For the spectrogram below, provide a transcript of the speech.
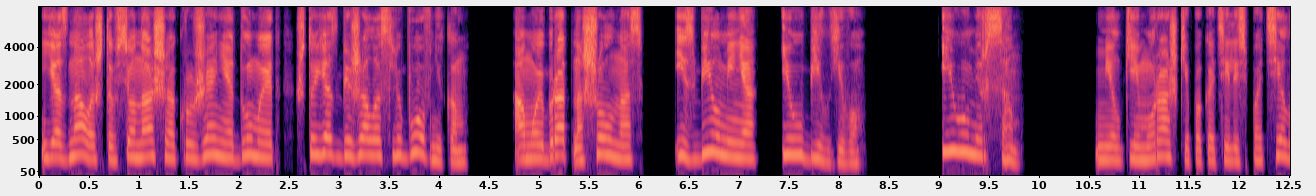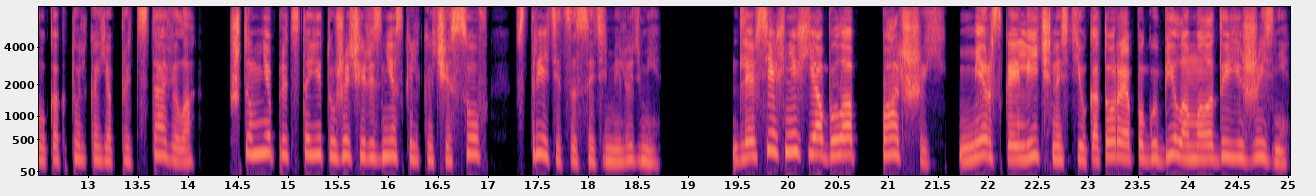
Я знала, что все наше окружение думает, что я сбежала с любовником, а мой брат нашел нас, избил меня и убил его. И умер сам. Мелкие мурашки покатились по телу, как только я представила, что мне предстоит уже через несколько часов встретиться с этими людьми. Для всех них я была падшей, мерзкой личностью, которая погубила молодые жизни.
